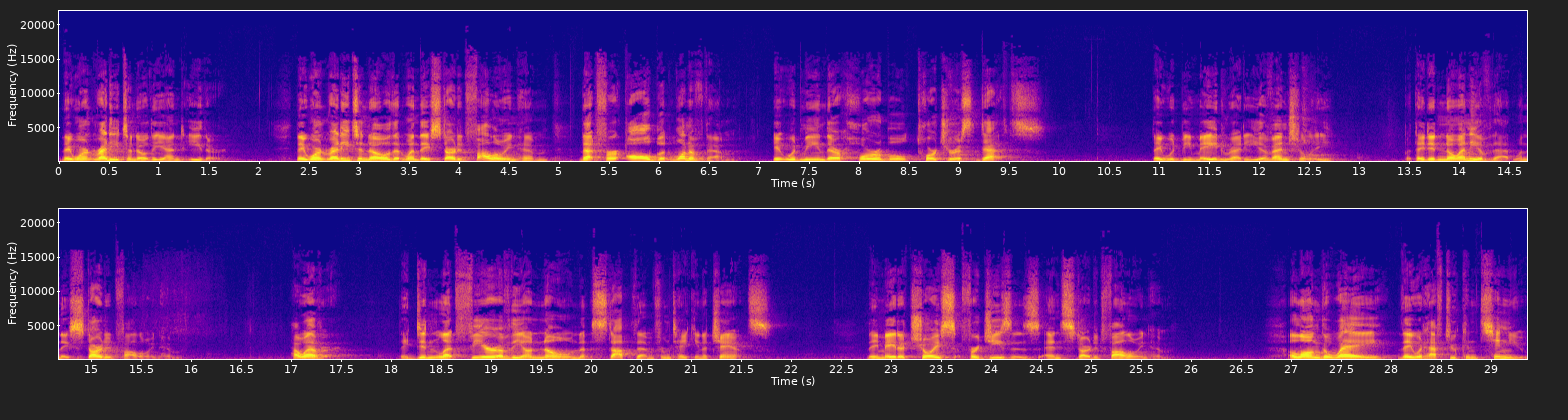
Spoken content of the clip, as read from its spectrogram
They weren't ready to know the end either. They weren't ready to know that when they started following him, that for all but one of them, it would mean their horrible, torturous deaths. They would be made ready eventually, but they didn't know any of that when they started following him. However, they didn't let fear of the unknown stop them from taking a chance. They made a choice for Jesus and started following him. Along the way, they would have to continue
